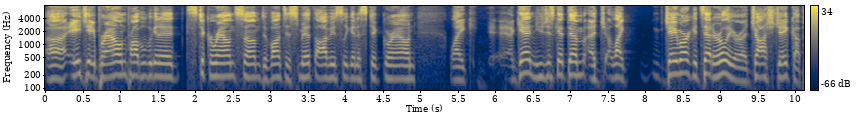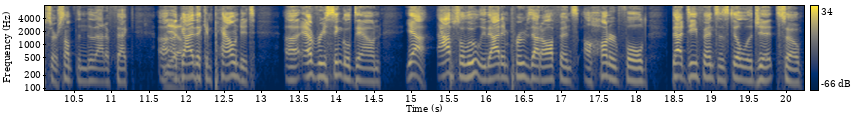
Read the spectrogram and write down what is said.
Uh, AJ Brown probably going to stick around some. Devonta Smith obviously going to stick around. Like again, you just get them a, like J Mark had said earlier, a Josh Jacobs or something to that effect, uh, yeah. a guy that can pound it uh, every single down yeah, absolutely. That improves that offense a hundredfold. That defense is still legit. So,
